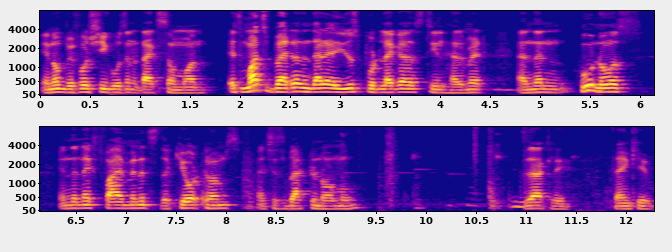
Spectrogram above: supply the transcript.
you know before she goes and attacks someone. It's much better than that. You just put like a steel helmet and then who knows in the next five minutes the cure comes and she's back to normal. Exactly, thank you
